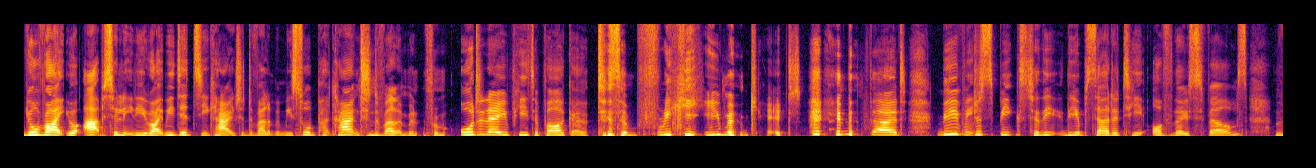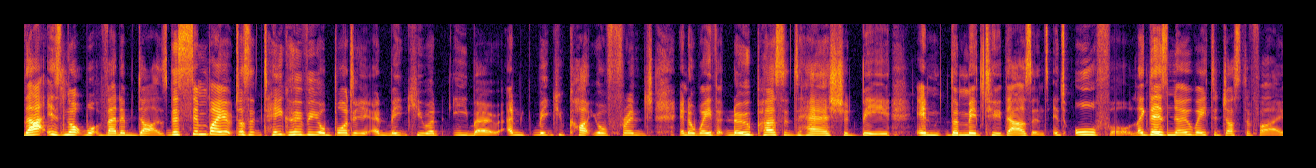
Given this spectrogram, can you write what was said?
You're right. You're absolutely right. We did see character development. We saw p- character development from ordinary Peter Parker to some freaky emo kid in the third movie. It just speaks to the, the absurdity of those films. That is not what Venom does. The symbiote doesn't take over your body and make you an emo and make you cut your fringe in a way that no person's hair should be in the mid 2000s. It's awful. Like, there's no way to justify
